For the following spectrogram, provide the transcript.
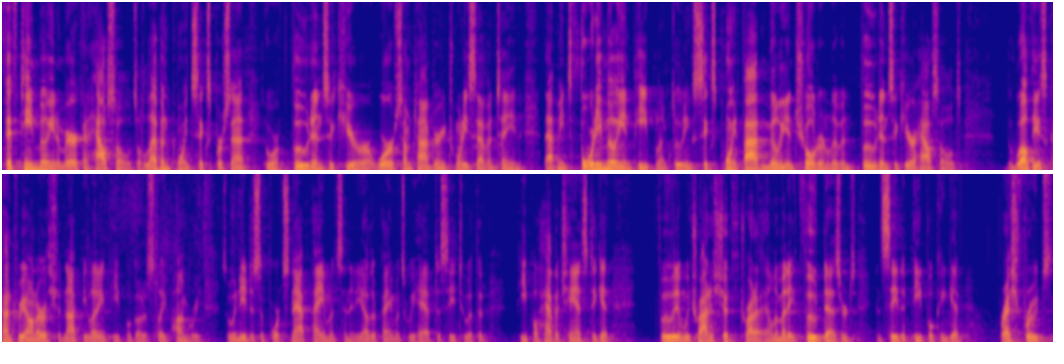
15 million American households, 11.6%, who are food insecure or were sometime during 2017. That means 40 million people, including 6.5 million children, live in food insecure households. The wealthiest country on earth should not be letting people go to sleep hungry. So we need to support SNAP payments and any other payments we have to see to it that people have a chance to get food. And we try to should try to eliminate food deserts and see that people can get fresh fruits,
